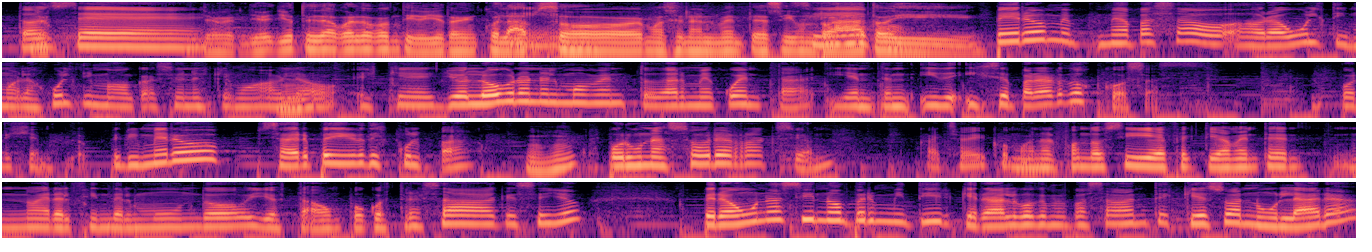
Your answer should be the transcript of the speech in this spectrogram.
Entonces... Yo, yo, estoy de acuerdo contigo, yo también colapso emocionalmente así un rato y... Pero me, me, ha pasado, ahora último, las últimas ocasiones que hemos hablado, es que yo logro en el momento darme cuenta y, y, y separar dos cosas por ejemplo, primero, saber pedir disculpas por una sobrereacción, ¿cachai? Como en el fondo sí, efectivamente no era el fin del mundo, yo estaba un poco estresada, qué sé yo, pero aún así no permitir, que era algo que me pasaba antes, que eso anulara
